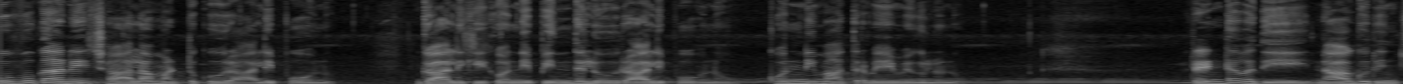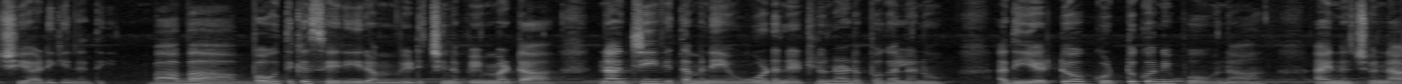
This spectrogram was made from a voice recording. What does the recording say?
పువ్వుగానే చాలా మట్టుకు రాలిపోవును. గాలికి కొన్ని పిందెలు రాలిపోవును. కొన్ని మాత్రమే మిగులును. రెండవది నా గురించి అడిగినది. బాబా భౌతిక శరీరం విడిచిన పిమ్మట నా జీవితమనే ఓడనెట్లు నడపగలను? అది ఎటో కొట్టుకొని పోవునా? అయినచు నా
